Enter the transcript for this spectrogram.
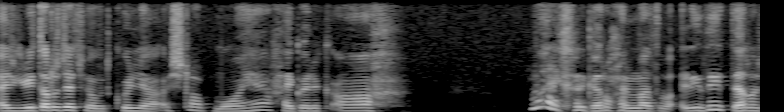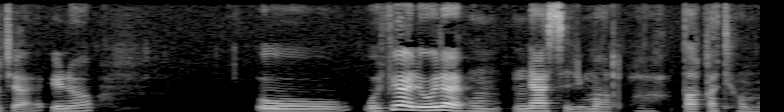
اللي لدرجة لو تقول له أشرب موية حيقولك آه. ماني خلق أروح المطبخ لذي الدرجة you know. و... والفئة الأولى هم الناس اللي مرة طاقتهم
